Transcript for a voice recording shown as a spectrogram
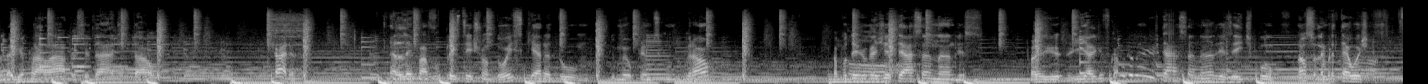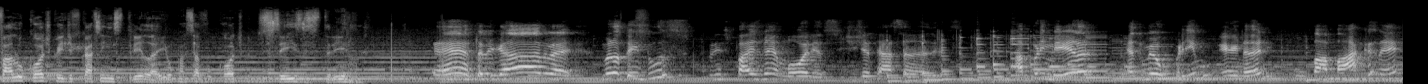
ela ia pra lá, pra cidade e tal. Cara, ela levava o PlayStation 2, que era do, do meu primo segundo grau, pra poder oh. jogar GTA San Andreas. E aí eu ficava jogando GTA San Andreas. Aí, tipo, nossa, eu lembro até hoje. Fala o código aí de ficar sem estrela. Aí eu passava o código de seis estrelas. É, tá ligado, velho? Mano, eu tenho duas principais memórias de GTA San Andreas. A primeira é do meu primo, Hernani, o babaca, né?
